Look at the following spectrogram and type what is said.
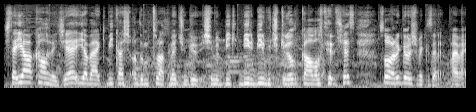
işte ya kahveciye ya belki birkaç adım tur atmaya. Çünkü şimdi bir, bir, bir buçuk kiloluk kahvaltı edeceğiz. Sonra görüşmek üzere. Bay bay.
